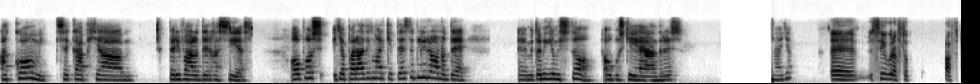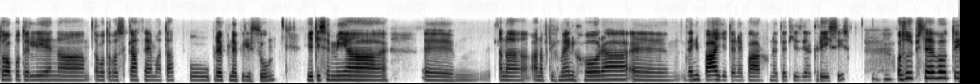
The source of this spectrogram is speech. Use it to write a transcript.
ακόμη σε κάποια περιβάλλοντα εργασίας. Όπως, για παράδειγμα, αρκετές δεν πληρώνονται ε, με τον ίδιο μισθό, όπως και οι άνδρες. Νάγια. Ε, σίγουρα αυτό, αυτό αποτελεί ένα από τα βασικά θέματα που πρέπει να επιληθούν, γιατί σε μια ε, ανα, αναπτυγμένη χώρα ε, δεν υπάγεται να υπάρχουν τέτοιες διακρίσεις. Ωστόσο πιστεύω ότι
